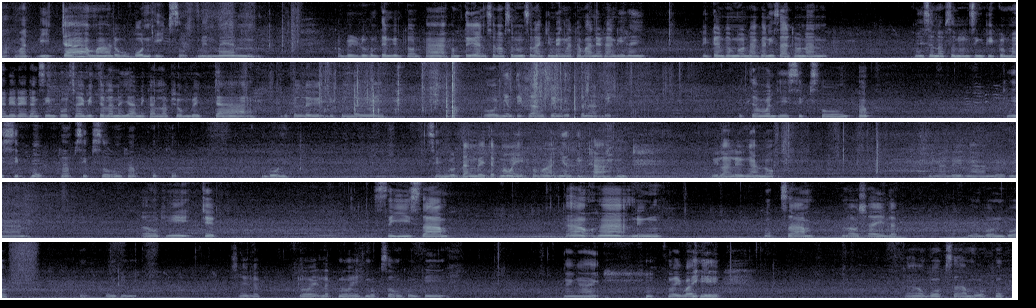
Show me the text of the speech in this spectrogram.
สวัสดีจ้ามาดูบนอีกสุดแม่นแม่นๆก็ไปดูคำเตือนกันก่อนค่ะคำเตือนสนับสนุนสลากกินแบ่งรัฐบาลแนทางที่ให้ เป็นการคำนวณทางคณิตศาสตร์เท่านั้น ไม่สนับสนุนสิ่งผิดกฎหมายใด ๆ ทั้งสิ้นโปรดใช้วิจารณญาณในการรับชมด้วยจ้า ดูกันเลยดูกันเลย โอ้เห็นติดทางเสียงรถขนาดเลยประจำวันที่สิบสองครับ ที่สิบหกครับสิบสองครับหกหกบน เสียงรถดังเลยจักน้อย เพราะว่าเฮียนติดทาง เวลาเลิกงานเนาะเวลาเลิกงานเลิกงาน เอาที่เจ็ดสี่สามเก้าห้าหนึ่งหกสามเราใช้หลัก บนบวกหกคงที่ ใช้หลักร้อยหลักหน่วยบวกสองคงที่ ง่ายๆไวๆเก้าบวกสามบวกหก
